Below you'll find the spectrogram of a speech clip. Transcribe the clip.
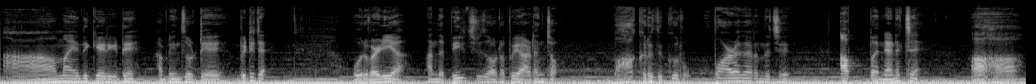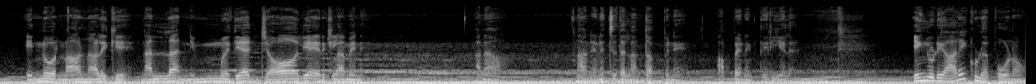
ஆமாம் எது கேட்டுக்கிட்டு அப்படின்னு சொல்லிட்டு விட்டுட்டேன். ஒரு வழியாக அந்த பீச் ரிசார்ட்டை போய் அடைஞ்சோம். பார்க்குறதுக்கு ரொம்ப அழகாக இருந்துச்சு. அப்போ நினச்சேன் ஆஹா இன்னொரு நாலு நாளைக்கு நல்லா நிம்மதியாக ஜாலியாக இருக்கலாமேன்னு. ஆனால் நான் நினச்சதெல்லாம் தப்புன்னு அப்போ எனக்கு தெரியலை. எங்களுடைய அறைக்குள்ளே போனோம்.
